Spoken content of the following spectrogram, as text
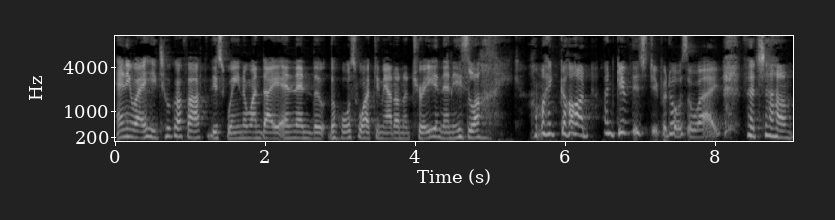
Anyway, he took off after this weaner one day and then the, the horse wiped him out on a tree and then he's like, Oh my God, I'd give this stupid horse away. But, um,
